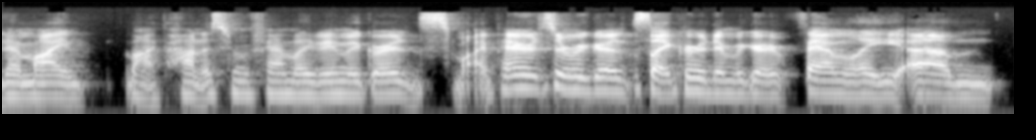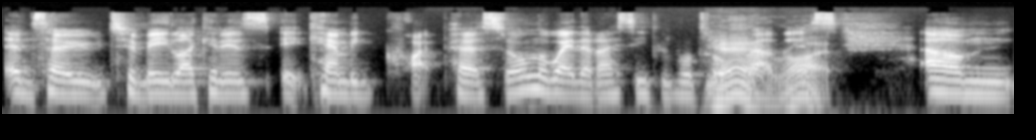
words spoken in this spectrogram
know, my my partner's from a family of immigrants. My parents are immigrants. Like we're an immigrant family. Um, and so to me, like it is, it can be quite personal in the way that I see people talk Yeah, about right. this. Um,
